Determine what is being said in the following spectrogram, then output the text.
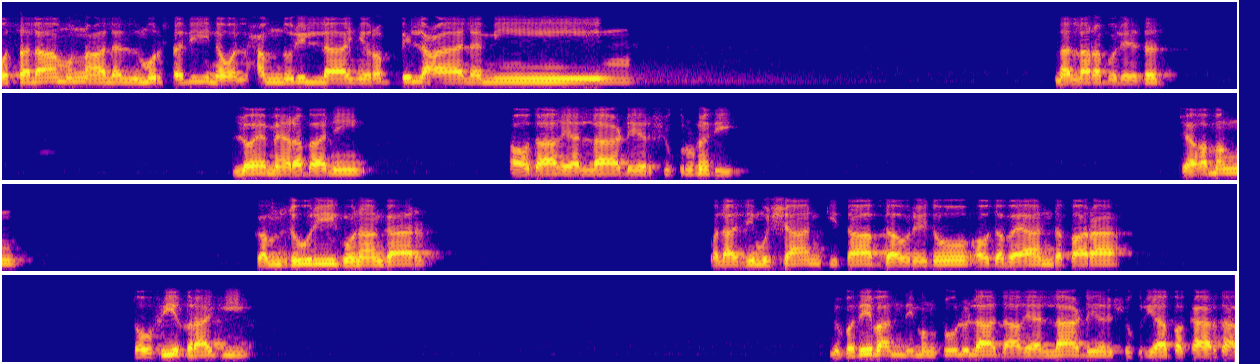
وسلام على المرسلين والحمد لله رب العالمين د الله رب العزت لوی مهرباني او داغه الله ډیر شکرونه دي چې هغه موږ کمزوري ګناګار ولازم شان کتاب دا اوریدو او د بیان د پاره توفیق راکی نو په دې باندې مونږ ټول لا دا غي الله ډیر شکریا پکار ده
